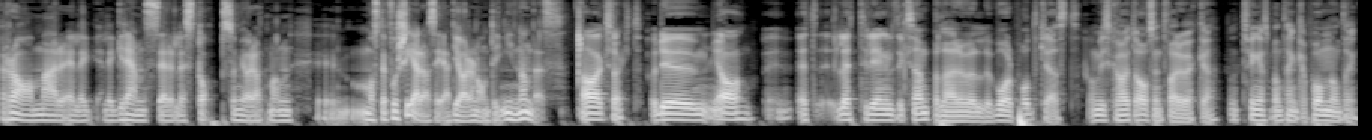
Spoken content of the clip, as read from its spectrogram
ramar eller, eller gränser eller stopp som gör att man eh, måste forcera sig att göra någonting innan dess. Ja, exakt. Och det, ja, ett lättillgängligt exempel här är väl vår podcast. Om vi ska ha ett avsnitt varje vecka, då tvingas man tänka på om någonting.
